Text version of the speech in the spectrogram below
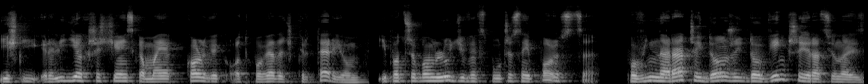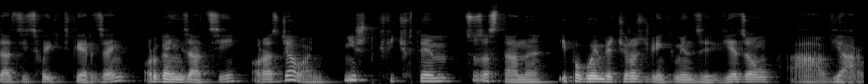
Jeśli religia chrześcijańska ma jakkolwiek odpowiadać kryteriom i potrzebom ludzi we współczesnej Polsce, powinna raczej dążyć do większej racjonalizacji swoich twierdzeń, organizacji oraz działań, niż tkwić w tym, co zastane i pogłębiać rozdźwięk między wiedzą a wiarą.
